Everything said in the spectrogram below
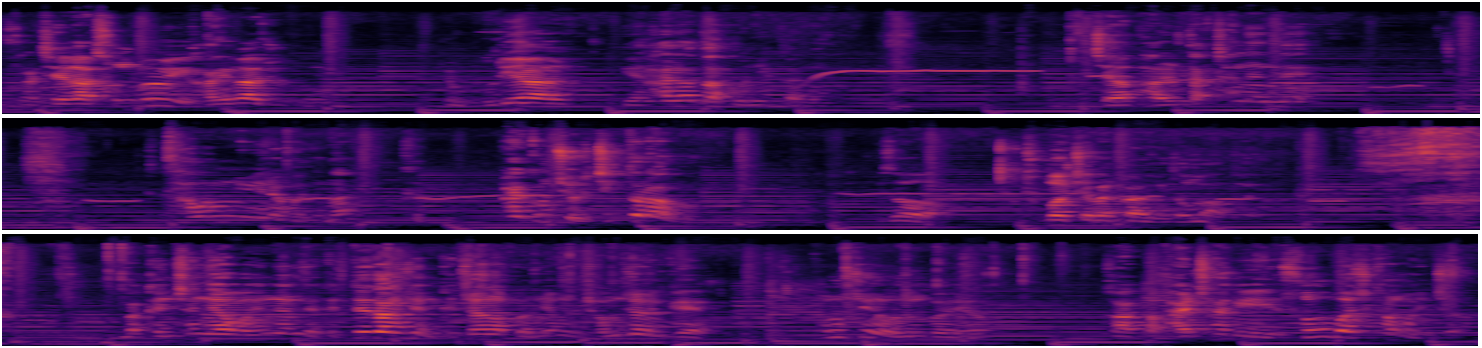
그러니까 제가 승부욕이 강해가지고 좀 무리 하려다 보니까는 제가 발을 딱 찼는데 그 사범님이라고 해야 되나? 그 팔꿈치로 찍더라고. 그래서 두 번째 발가락이 너무 아파요. 막 괜찮냐고 했는데 그때 당시엔 괜찮았거든요. 근데 점점 이렇게 통증이 오는 거예요. 그 아까 발차기 20번씩 한 거 있죠?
